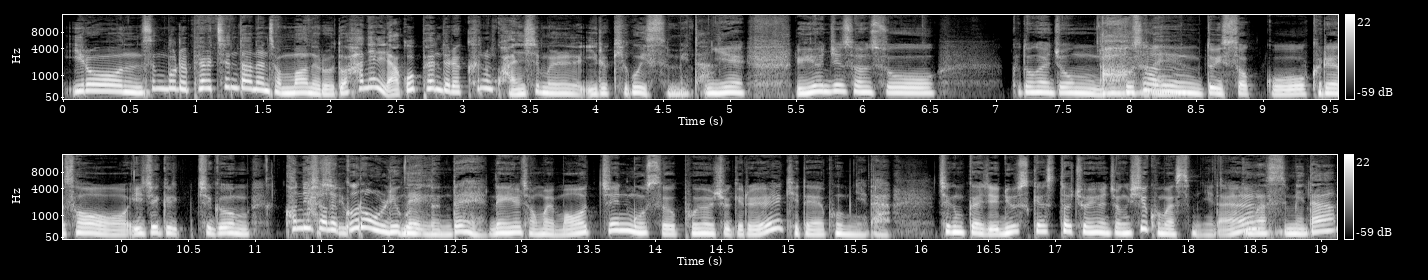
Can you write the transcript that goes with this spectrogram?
이런 승부를 펼친다는 점만으로도 한일 야구 팬들의 큰 관심을 일으키고 있습니다. 예, 류현진 선수 그동안 좀 아, 부상도 네. 있었고 그래서 이제 그 지금 컨디션을 끌어올리고 네. 있는데 내일 정말 멋진 모습 보여주기를 기대해 봅니다. 지금까지 뉴스캐스터 조현정 씨 고맙습니다. 고맙습니다.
